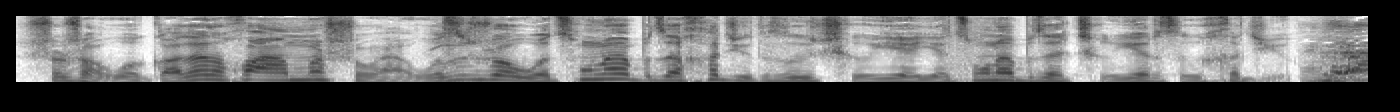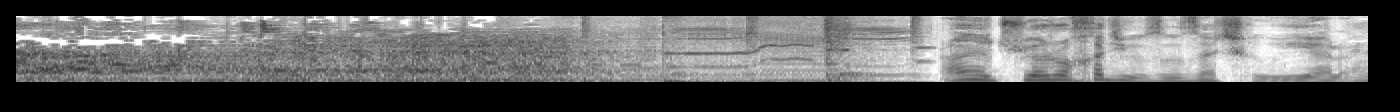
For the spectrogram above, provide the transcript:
叔叔，我刚才的话还没说完，我是说我从来不在喝酒的时候抽烟，也从来不在抽烟的时候喝酒。人家全说喝酒时候在抽烟了。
